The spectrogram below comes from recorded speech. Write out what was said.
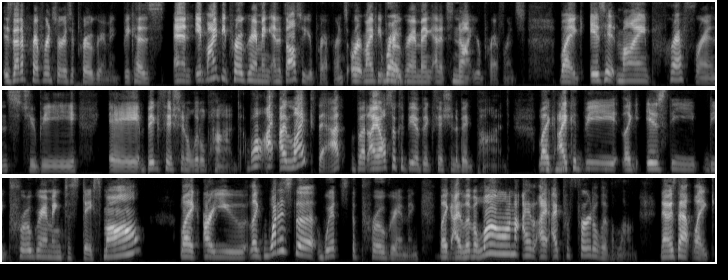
Is that a preference or is it programming? Because and it might be programming and it's also your preference or it might be programming and it's not your preference. Like is it my preference to be a big fish in a little pond. Well, I, I like that, but I also could be a big fish in a big pond. Like mm-hmm. I could be like, is the the programming to stay small? Like, are you like what is the what's the programming? Like I live alone. I, I I prefer to live alone. Now is that like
